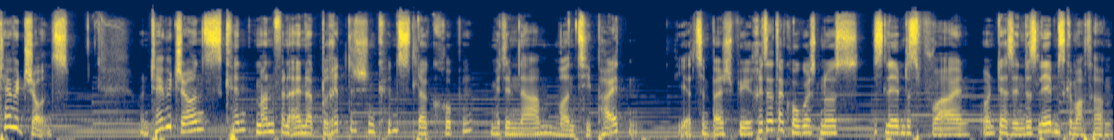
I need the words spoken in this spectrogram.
Terry Jones. Und Terry Jones kennt man von einer britischen Künstlergruppe mit dem Namen Monty Python, die ja zum Beispiel Ritter der Kokosnuss, Das Leben des Brian und Der Sinn des Lebens gemacht haben.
